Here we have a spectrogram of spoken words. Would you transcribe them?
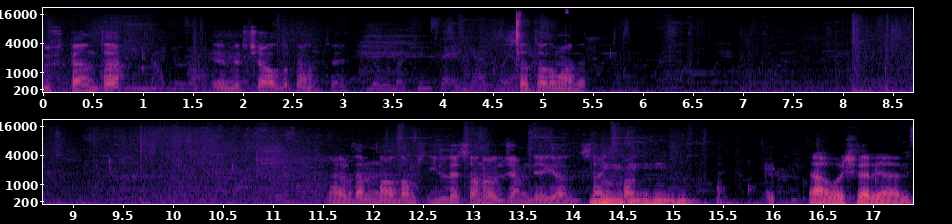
Üf penta. Emir çaldı pentayı. Satalım hadi. Nereden mi? Adam ille sana öleceğim diye geldi. Sen bak ya boş ver ya. Biz,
